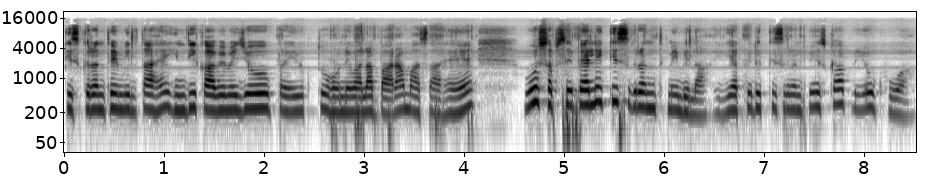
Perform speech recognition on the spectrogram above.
किस ग्रंथ में मिलता है? हिंदी काव्य में जो प्रयुक्त होने वाला बारह मासा है, वो सबसे पहले किस ग्रंथ में मिला या फिर किस ग्रंथ में इसका प्रयोग हुआ?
